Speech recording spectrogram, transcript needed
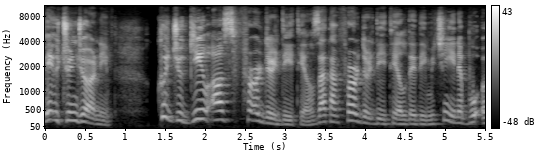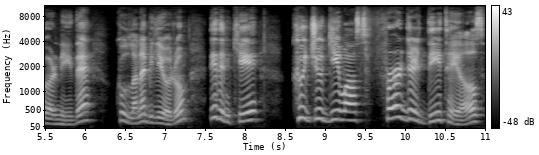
Ve üçüncü örneğim. Could you give us further details? Zaten further detail dediğim için yine bu örneği de kullanabiliyorum. Dedim ki Could you give us further details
